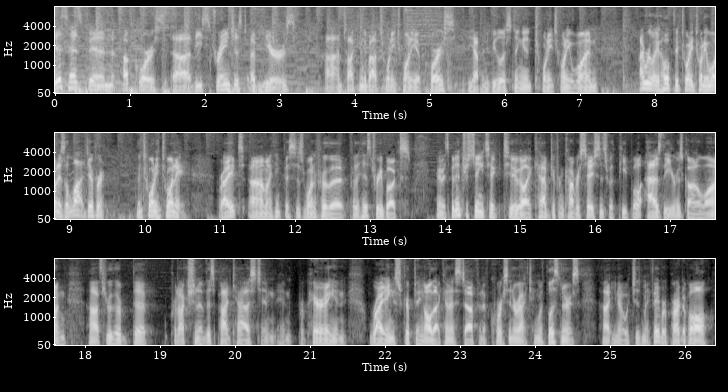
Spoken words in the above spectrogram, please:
This has been, of course, uh, the strangest of years. Uh, I'm talking about 2020, of course. If you happen to be listening in 2021, I really hope that 2021 is a lot different than 2020, right? Um, I think this is one for the for the history books, and it's been interesting to to like have different conversations with people as the year has gone along uh, through the the production of this podcast and, and preparing and writing, scripting, all that kind of stuff, and of course interacting with listeners, uh, you know, which is my favorite part of all.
